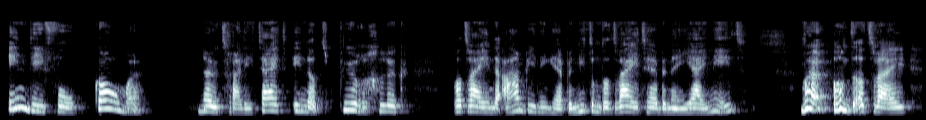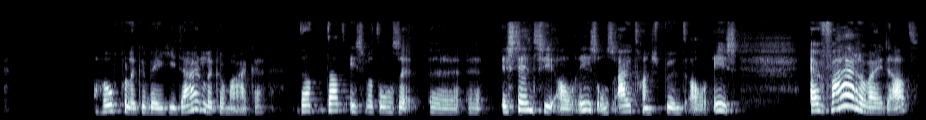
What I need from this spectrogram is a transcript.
in die volkomen neutraliteit, in dat pure geluk wat wij in de aanbieding hebben. Niet omdat wij het hebben en jij niet, maar omdat wij hopelijk een beetje duidelijker maken dat dat is wat onze uh, essentie al is, ons uitgangspunt al is. Ervaren wij dat?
